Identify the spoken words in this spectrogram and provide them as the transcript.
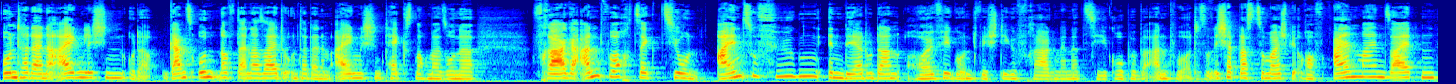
unter deiner eigentlichen oder ganz unten auf deiner Seite unter deinem eigentlichen Text nochmal so eine Frage-Antwort-Sektion einzufügen, in der du dann häufige und wichtige Fragen deiner Zielgruppe beantwortest. Und ich habe das zum Beispiel auch auf allen meinen Seiten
